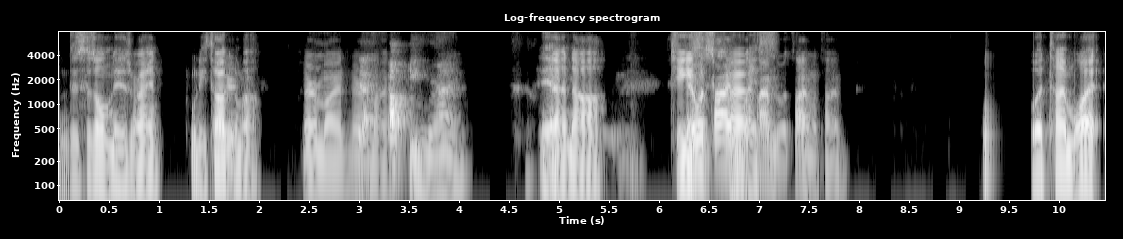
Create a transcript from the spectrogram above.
this is old news, Ryan. What are you talking you're- about? Never mind. Never Yeah, mind. fuck you, Ryan. Yeah, no. Hey, what Jesus time? What time? What time? What time? What time? What?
